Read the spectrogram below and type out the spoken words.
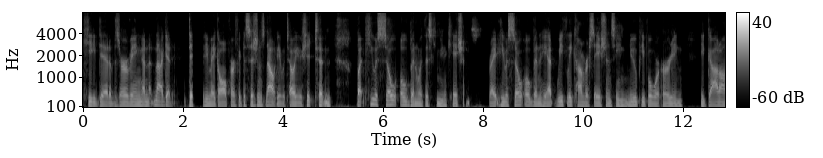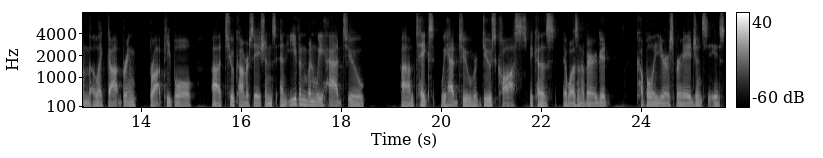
he did, observing, and not get Did he make all perfect decisions? No, he would tell you he didn't. But he was so open with his communications, right? He was so open. He had weekly conversations. He knew people were hurting. He got on the like got bring brought people uh, to conversations, and even when we had to um, takes we had to reduce costs because it wasn't a very good couple of years for agencies.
